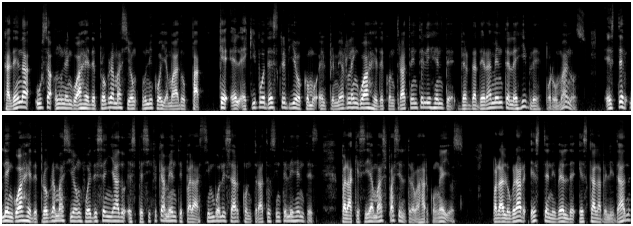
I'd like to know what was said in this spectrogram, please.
Cadena usa un lenguaje de programación único llamado PACT, que el equipo describió como el primer lenguaje de contrato inteligente verdaderamente legible por humanos. Este lenguaje de programación fue diseñado específicamente para simbolizar contratos inteligentes para que sea más fácil trabajar con ellos. Para lograr este nivel de escalabilidad,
